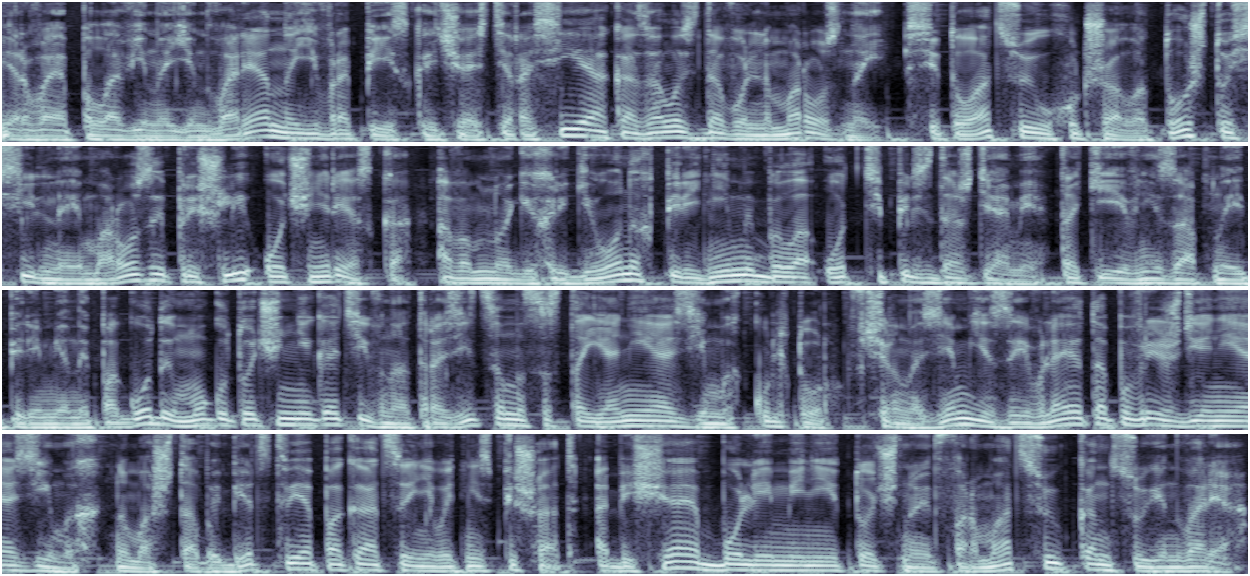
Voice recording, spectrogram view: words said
Первая половина января на европейской части России оказалась довольно морозной. Ситуацию ухудшало то, что сильные морозы пришли очень резко, а во многих регионах перед ними была оттепель с дождями. Такие внезапные перемены погоды могут очень негативно отразиться на состоянии озимых культур. В Черноземье заявляют о повреждении озимых, но масштабы бедствия пока оценивать не спешат, обещая более-менее точную информацию к концу января.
